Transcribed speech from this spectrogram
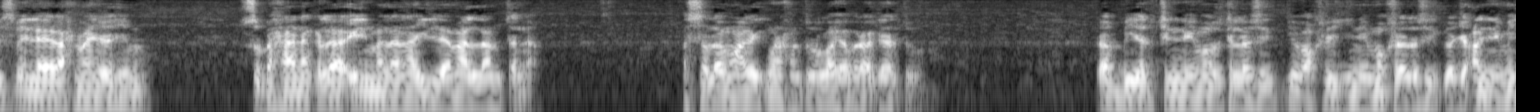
بسم الله الرحمن الرحيم سبحانك لا علم لنا إلا ما علمتنا السلام عليكم ورحمة الله وبركاته ربي أدخلني مدخل صدق وأخرجني مخرج صدق واجعلني من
